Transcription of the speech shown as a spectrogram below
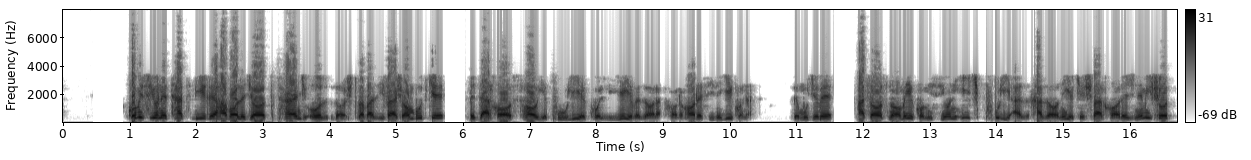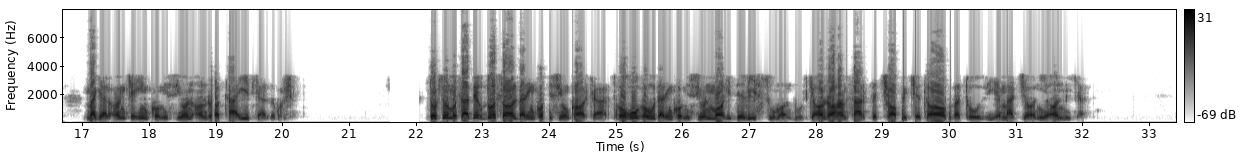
کمیسیون تطبیق حوالجات پنج عضو داشت و وظیفهش آن بود که به درخواست های پولی کلیه وزارتخانه ها رسیدگی کند. به موجب اساسنامه کمیسیون هیچ پولی از خزانه کشور خارج نمی‌شد مگر آنکه این کمیسیون آن را تایید کرده باشد. دکتر مصدق دو سال در این کمیسیون کار کرد. حقوق او در این کمیسیون ماهی دویست تومان بود که آن را هم صرف چاپ کتاب و توضیع مجانی آن می‌کرد.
